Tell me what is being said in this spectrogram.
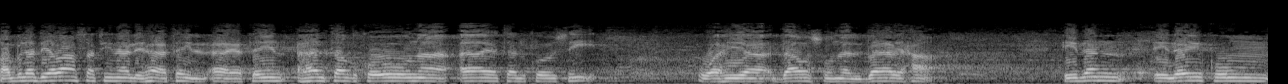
قبل دراستنا لهاتين الآيتين هل تذكرون آية الكرسي؟ وهي درسنا البارحة. إذا إليكم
